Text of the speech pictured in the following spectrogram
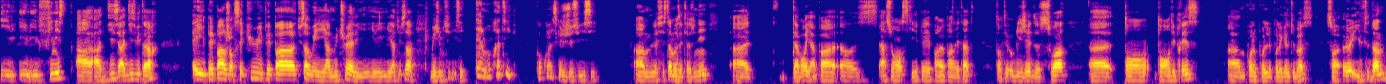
ils, ils, ils finissent à, à, 10, à 18 heures et il paye pas genre sécu, il paye pas tout ça. Oui, il y a mutuel, il, y a tout ça. Mais je me suis dit, c'est tellement pratique. Pourquoi est-ce que je suis ici? Um, Le système aux États-Unis, euh, d'abord, il n'y a pas euh, assurance qui est payée par, par l'État. Donc, tu es obligé de soit euh, ton, ton entreprise euh, pour, le, pour, le, pour lequel tu bosses, soit eux, ils te donnent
